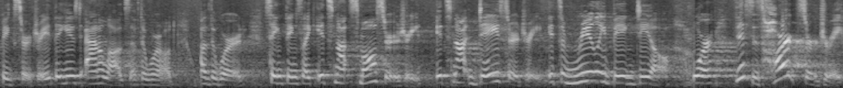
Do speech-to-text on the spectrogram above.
big surgery, they used analogs of the world of the word, saying things like it's not small surgery, it's not day surgery, it's a really big deal, or this is heart surgery.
